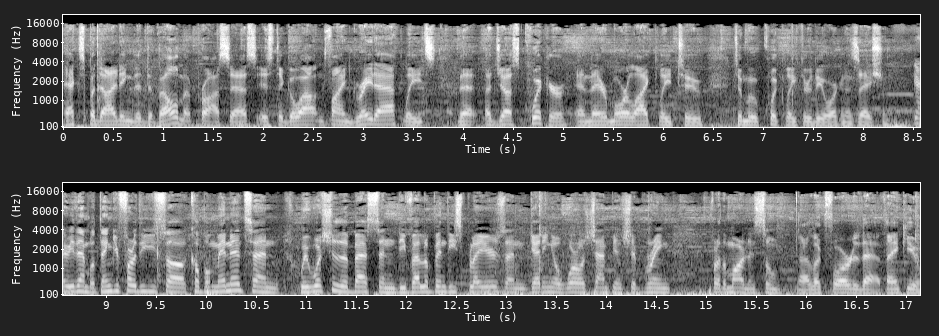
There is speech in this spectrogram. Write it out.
expediting the development process is to go out and find great athletes that adjust quicker and they're more likely to to move quickly through the organization. Gary Denbo, thank you for these uh, couple minutes and we wish you the best in developing these players and getting a world championship ring for the Marlins soon. I look forward to that. Thank you.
